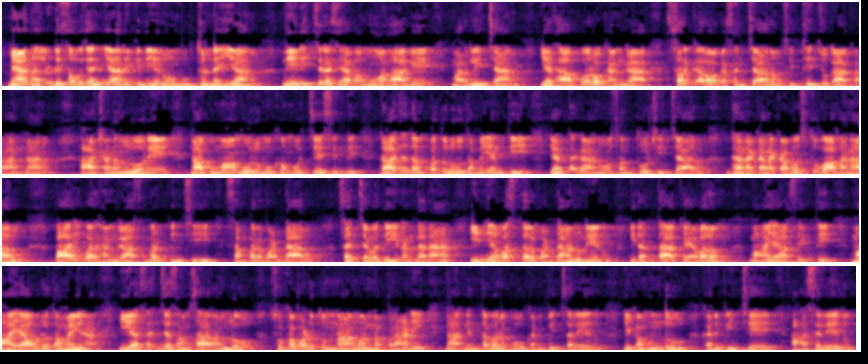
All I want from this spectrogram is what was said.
మేనల్లుడి సౌజన్యానికి నేను ముగ్ధుండయ్యాను నేనిచ్చిన శాపము అలాగే మరలించాను. యథాపూర్వకంగా స్వర్గలోక సంచారం సిద్ధించుగాక అన్నాను. ఆ క్షణంలోనే నాకు మామూలు ముఖం వచ్చేసింది. రాజదంపతులు దమయంతి ఎంతగానో సంతోషించారు. ధన కనక వస్తువాహనాలు పారిబర్హంగా సమర్పించి సంబరపడ్డారు. సత్యవతీ నందన ఇన్ని అవస్థలు పడ్డాను నేను. ఇదంతా కేవలం మాయాశక్తి మాయావృతమైన ఈ అసత్య సంసారంలో సుఖపడుతున్నాను అన్న ప్రాణి నాకెంతవరకు కనిపించలేదు. ఇక ముందు కనిపించే ఆశ లేదు.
